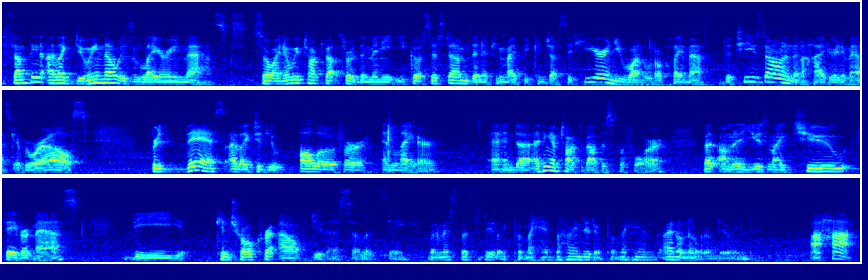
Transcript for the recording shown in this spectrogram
something I like doing though is layering masks. So I know we've talked about sort of the mini ecosystems and if you might be congested here and you want a little clay mask through the T-zone and then a hydrated mask everywhere else. For this, I like to do all over and layer. And uh, I think I've talked about this before, but I'm gonna use my two favorite masks. The Control Correct, I'll do this, so let's see. What am I supposed to do? Like put my head behind it or put my hand? I don't know what I'm doing. Aha!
